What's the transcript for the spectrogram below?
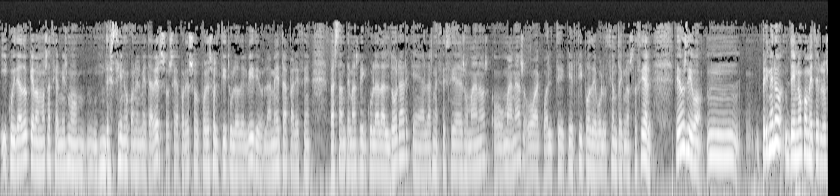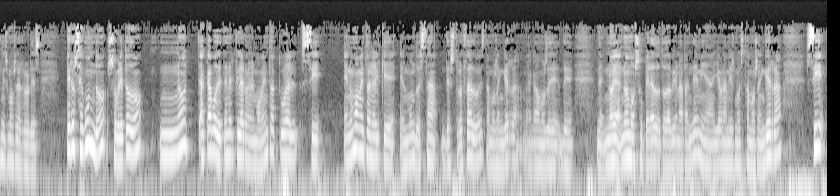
y cuidado que vamos hacia el mismo destino con el metaverso, o sea, por eso, por eso el título del vídeo. La meta parece bastante más vinculada al dólar que a las necesidades humanos o humanas o a cualquier tipo de evolución tecnosocial. Pero os digo, mm, primero, de no cometer los mismos errores. Pero segundo, sobre todo, no acabo de tener claro en el momento actual si en un momento en el que el mundo está destrozado, estamos en guerra, acabamos de, no, hemos superado todavía una pandemia y ahora mismo estamos en guerra, sí,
